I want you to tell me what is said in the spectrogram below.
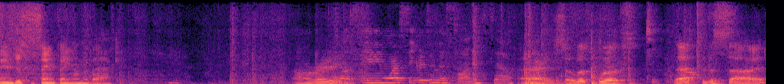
And just the same thing on the back. Alright. I don't see any more secrets in this one, so Alright, so let's put that to the side.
